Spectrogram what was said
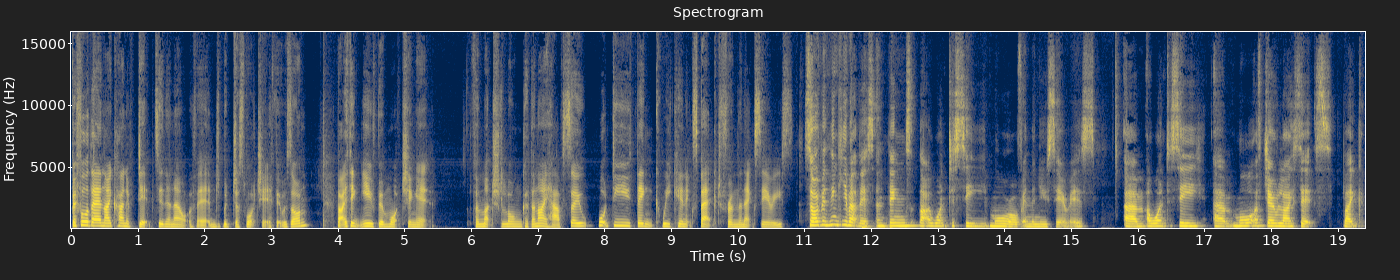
before then, I kind of dipped in and out of it and would just watch it if it was on. But I think you've been watching it for much longer than I have. So, what do you think we can expect from the next series? So I've been thinking about this and things that I want to see more of in the new series. Um, I want to see um, more of Joe Lycett's like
